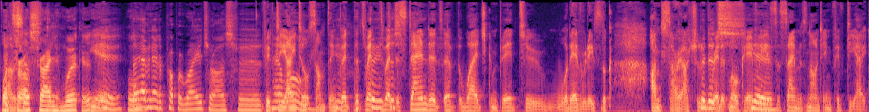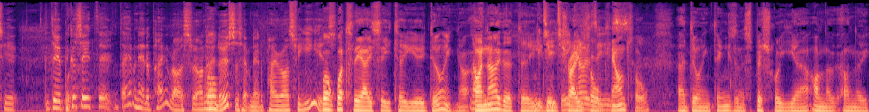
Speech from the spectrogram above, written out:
What, It's for just- Australian workers? Yeah. Yeah, Well- they haven't had a proper wage rise for how 58 or something, Yeah, but, it's but, been but the standards of the wage compared to whatever it is. Look, I'm sorry, I should have read it more carefully. yeah. It's the same as 1958. yeah, they're, because they, they they haven't had a pay rise for. I know Well- nurses haven't had a pay rise for years. Well, what's the ACTU doing? I, I know that the, the Trades Hall. Council are doing things, and especially uh, on the on the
